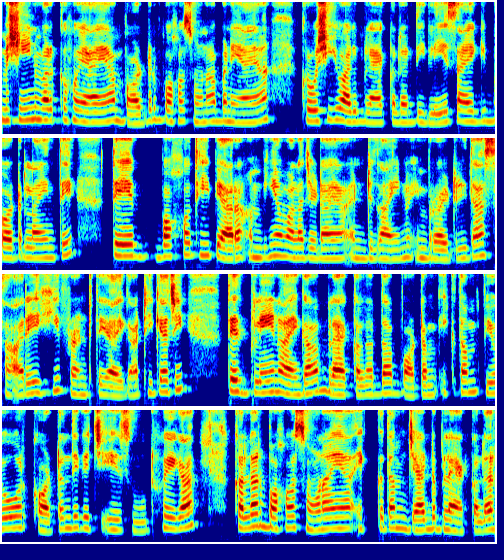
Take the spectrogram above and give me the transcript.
ਮਸ਼ੀਨ ਵਰਕ ਹੋਇਆ ਆ ਬਾਰਡਰ ਬਹੁਤ ਸੋਹਣਾ ਬਣਿਆ ਆ। ਕਰੋਸ਼ੀ ਵਾਲੀ ਬਲੈਕ ਕਲਰ ਦੀ ਲੇਸ ਆਏਗੀ ਬਾਰਡਰ ਲਾਈਨ ਤੇ ਤੇ ਬਹੁਤ ਹੀ ਪਿਆਰਾ ਅੰਬੀਆਂ ਵਾਲਾ ਜਿਹੜਾ ਆ ਡਿਜ਼ਾਈਨ ਐਮਬ੍ਰਾਇਡਰੀ ਦਾ ਸਾਰੇ ਹੀ ਫਰੰਟ ਤੇ ਆਏਗਾ, ਠੀਕ ਹੈ ਜੀ? ਤੇ ਪਲੇਨ ਆਏਗਾ ਬਲੈਕ ਕਲਰ ਦਾ ਬਾਟਮ ਇੱਕਦਮ ਪਿਓਰ ਕਾਟਨ ਦੇ ਵਿੱਚ ਇਹ ਸੂਟ ਹੋਏਗਾ। ਕਲਰ ਬਹੁਤ ਸੋਹਣਾ ਆ, ਇੱਕਦਮ ਜੈਡ ਬਲੈਕ ਕਲਰ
